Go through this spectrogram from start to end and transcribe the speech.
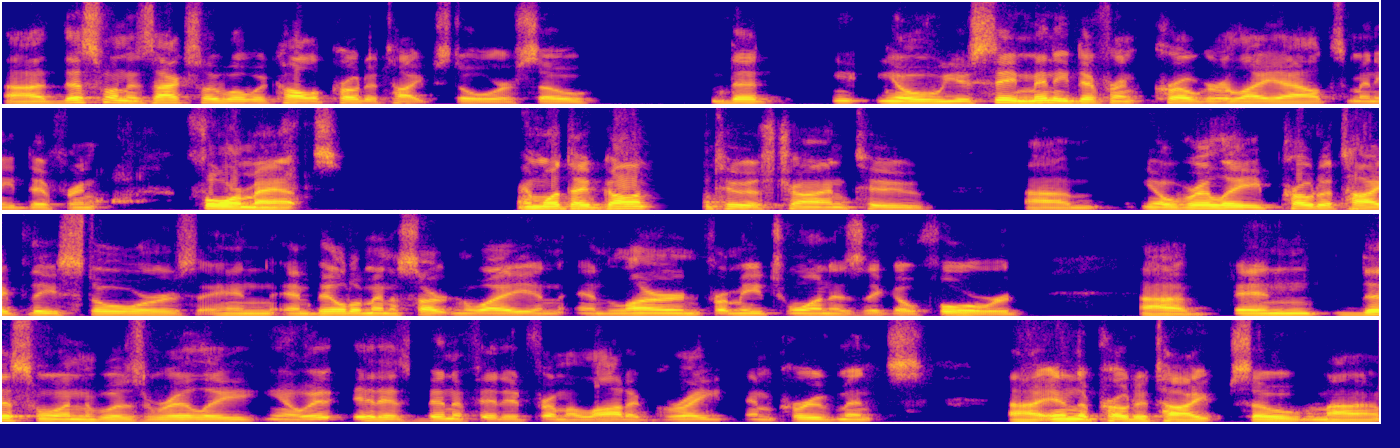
Uh, this one is actually what we call a prototype store. So that you know you see many different Kroger layouts, many different formats, and what they've gone to is trying to um, you know really prototype these stores and and build them in a certain way and and learn from each one as they go forward. Uh, and this one was really you know it, it has benefited from a lot of great improvements uh, in the prototype. So my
